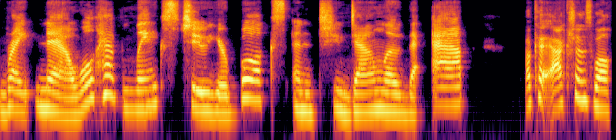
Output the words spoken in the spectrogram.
right now? We'll have links to your books and to download the app. Okay. Actions. Well,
